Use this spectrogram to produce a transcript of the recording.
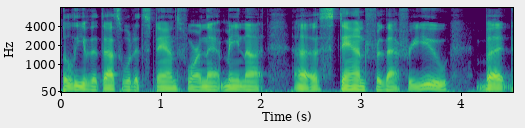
believe that that's what it stands for, and that may not uh, stand for that for you. But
